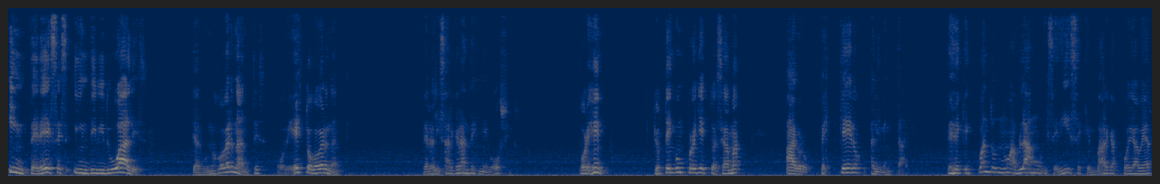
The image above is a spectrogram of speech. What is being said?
intereses individuales de algunos gobernantes o de estos gobernantes de realizar grandes negocios. Por ejemplo, yo tengo un proyecto que se llama agropesquero alimentario. Desde que cuando no hablamos y se dice que en Vargas puede haber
